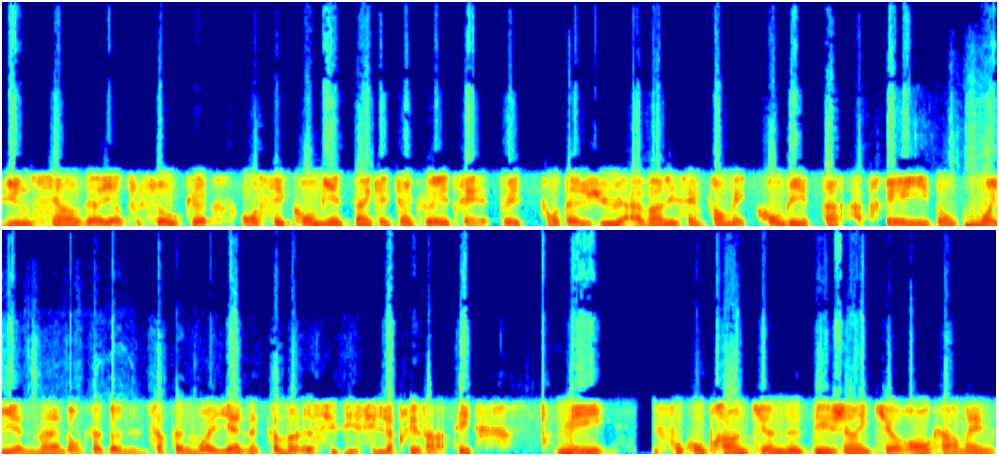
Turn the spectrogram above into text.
il y a une science derrière tout ça où on sait combien de temps quelqu'un peut être peut être contagieux avant les symptômes et combien de temps après et donc moyennement donc ça donne une certaine moyenne comme le CDC l'a présenté mais il faut comprendre qu'il y en a des gens qui auront quand même,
